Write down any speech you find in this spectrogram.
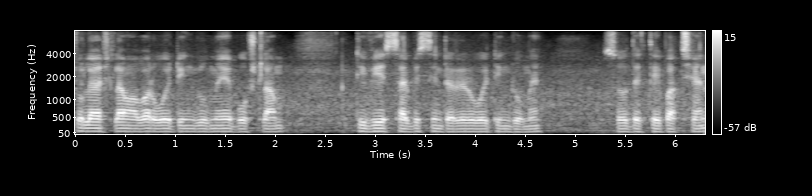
চলে আসলাম আবার ওয়েটিং রুমে বসলাম টিভিএস সার্ভিস সেন্টারের ওয়েটিং রুমে সো দেখতেই পাচ্ছেন,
